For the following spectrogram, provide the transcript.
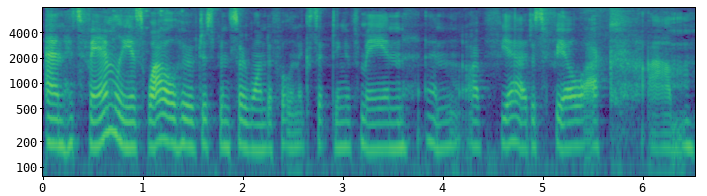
and his family as well, who have just been so wonderful and accepting of me. And, and I've, yeah, I just feel like, um,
